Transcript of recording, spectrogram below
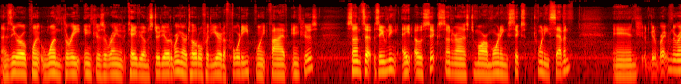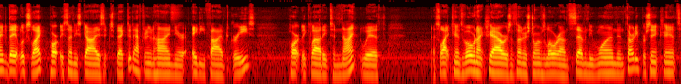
uh, 0.13 inches of rain at the KVOM studio to bring our total for the year to 40.5 inches. Sunset this evening 8:06. Sunrise tomorrow morning 6:27. And should get a break from the rain today. It looks like partly sunny skies expected. Afternoon high near 85 degrees. Partly cloudy tonight with a slight chance of overnight showers and thunderstorms, low around 71. Then 30% chance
